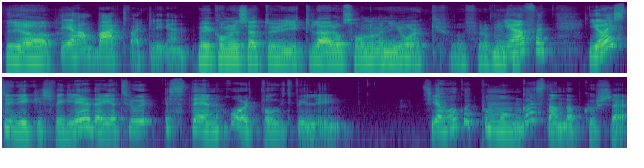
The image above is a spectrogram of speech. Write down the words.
Ja, Det är han värt verkligen. men hur kommer det sig att du gick lära hos honom i New York? För att bli Ja, för att jag är studie och yrkesvägledare. Jag tror stenhårt på utbildning. Så jag har gått på många standupkurser.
